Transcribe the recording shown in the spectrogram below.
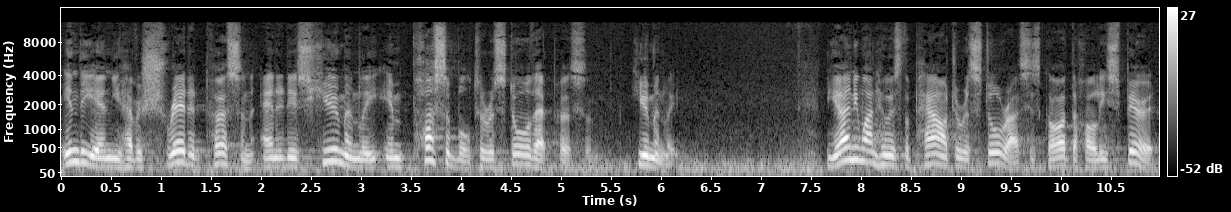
in the end, you have a shredded person, and it is humanly impossible to restore that person. Humanly. The only one who has the power to restore us is God the Holy Spirit,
